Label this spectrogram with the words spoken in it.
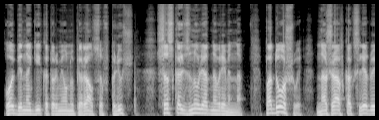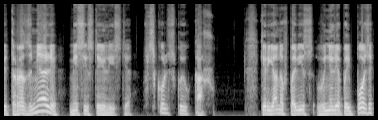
Обе ноги, которыми он упирался в плющ, соскользнули одновременно. Подошвы, нажав как следует, размяли мясистые листья в скользкую кашу. Кирьянов повис в нелепой позе,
